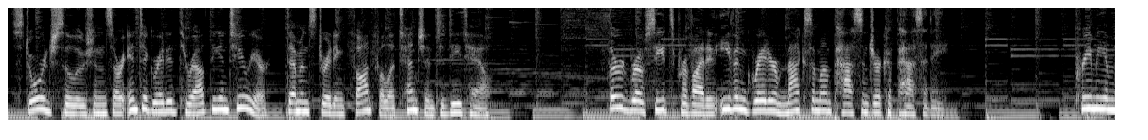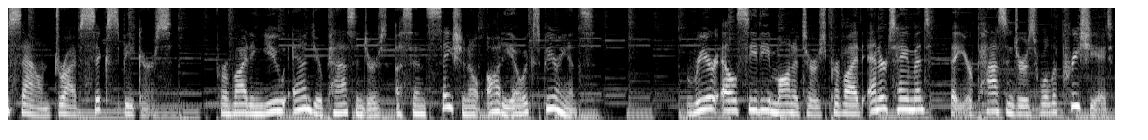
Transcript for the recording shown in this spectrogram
Storage solutions are integrated throughout the interior, demonstrating thoughtful attention to detail. Third row seats provide an even greater maximum passenger capacity. Premium sound drives six speakers, providing you and your passengers a sensational audio experience. Rear LCD monitors provide entertainment that your passengers will appreciate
